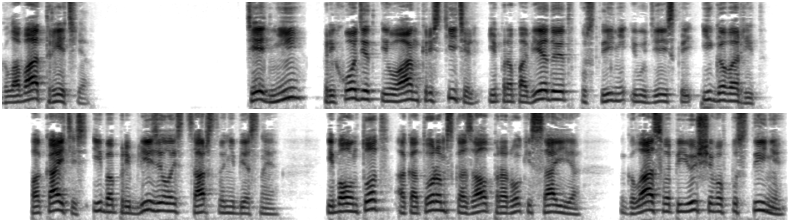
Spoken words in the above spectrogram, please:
Глава 3. Те дни приходит Иоанн Креститель и проповедует в пустыне Иудейской и говорит «Покайтесь, ибо приблизилось Царство Небесное». Ибо он тот, о котором сказал пророк Исаия, «Глаз вопиющего в пустыне,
